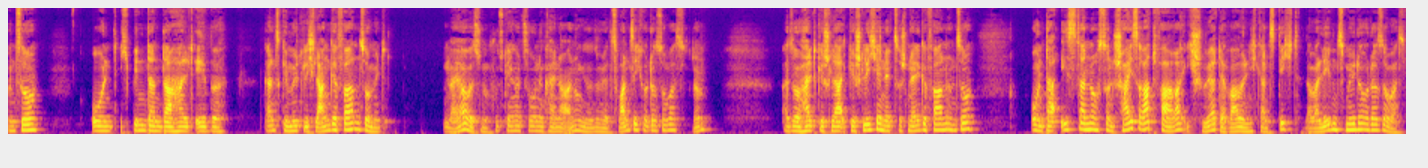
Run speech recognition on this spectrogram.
und so. Und ich bin dann da halt eben ganz gemütlich lang gefahren, so mit, naja, was ist eine Fußgängerzone, keine Ahnung, so 20 oder sowas. Ne? Also halt geschlichen, nicht so schnell gefahren und so. Und da ist dann noch so ein scheiß Radfahrer, ich schwöre, der war wohl nicht ganz dicht, war lebensmüde oder sowas.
